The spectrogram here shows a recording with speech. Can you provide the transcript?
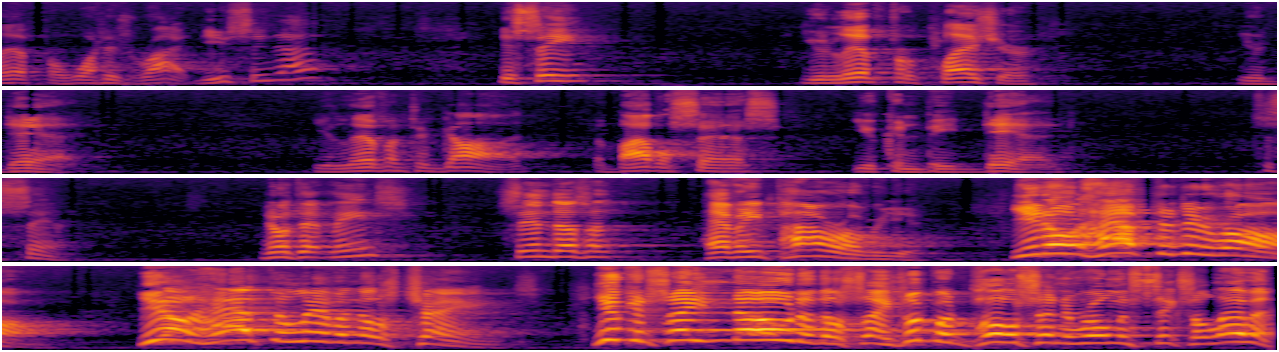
live for what is right. Do you see that? You see, you live for pleasure, you're dead. You live unto God. The Bible says you can be dead to sin. You know what that means? Sin doesn't have any power over you. You don't have to do wrong. You don't have to live in those chains. You can say no to those things. Look what Paul said in Romans 6:11.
